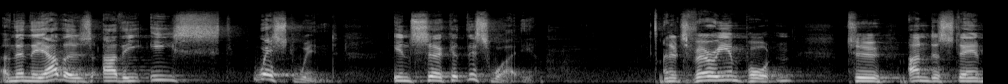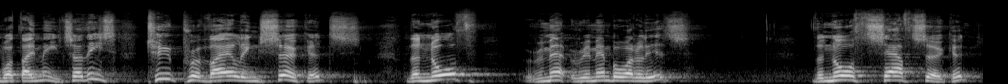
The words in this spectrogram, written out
and then the others are the east west wind in circuit this way. And it's very important to understand what they mean. So these two prevailing circuits the north remember what it is? The north south circuit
